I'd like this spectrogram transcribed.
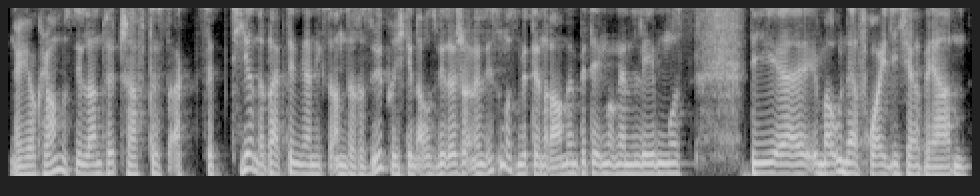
Ja, ja, klar muss die Landwirtschaft das akzeptieren. Da bleibt ihnen ja nichts anderes übrig. Genauso wie der Journalismus mit den Rahmenbedingungen leben muss, die äh, immer unerfreulicher werden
